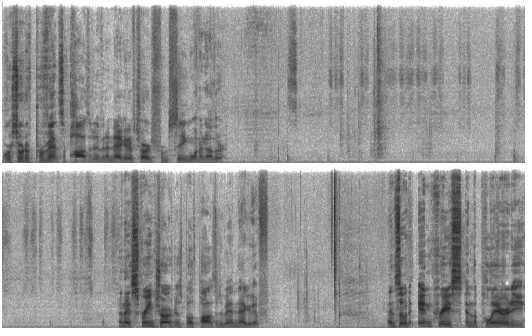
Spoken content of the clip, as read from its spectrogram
Or sort of prevents a positive and a negative charge from seeing one another. And they screen charges both positive and negative. And so an increase in the polarity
